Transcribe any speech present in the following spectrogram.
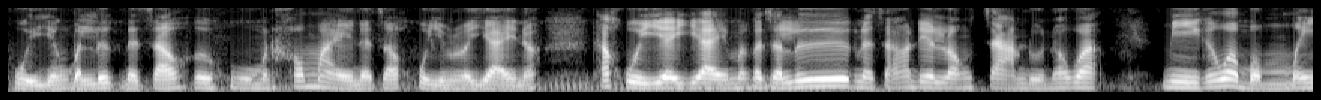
ขุยยังบันลึกนะเจ้าคือหูมันเข้าใหม่นะเจ้าขุยมันใหญ่เนาะถ้าขุยใหญ่ ๆ มันก็จะลึกนะเจ้าเดี๋ยวลองจามดูนะว่า มีก็ว่าบ่มี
